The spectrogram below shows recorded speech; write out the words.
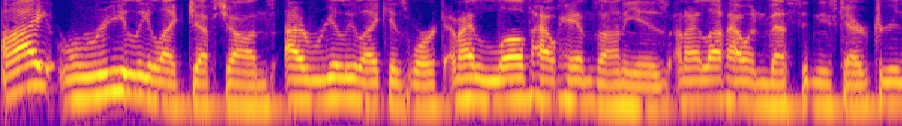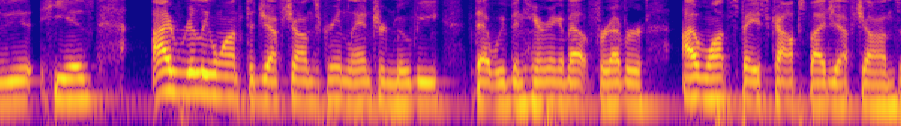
I really like Geoff Johns. I really like his work, and I love how hands on he is, and I love how invested in these characters he is. I really want the Geoff Johns Green Lantern movie that we've been hearing about forever. I want Space Cops by Geoff Johns.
